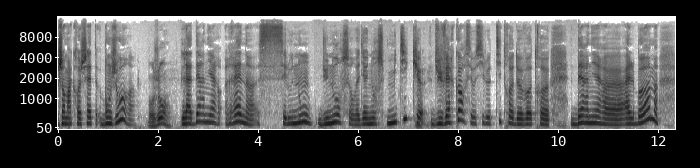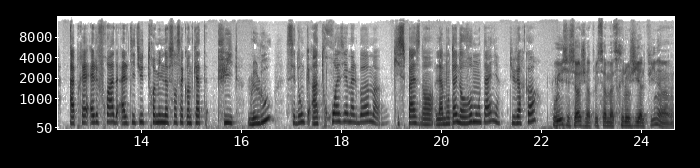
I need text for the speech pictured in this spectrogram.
Jean-Marc Rochette, bonjour. Bonjour. La dernière reine, c'est le nom d'une ours, on va dire une ours mythique du Vercors. C'est aussi le titre de votre dernier euh, album. Après Elle froide, Altitude 3954, puis Le Loup. C'est donc un troisième album qui se passe dans la montagne, dans vos montagnes du Vercors Oui, c'est ça. J'ai appelé ça ma trilogie alpine.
